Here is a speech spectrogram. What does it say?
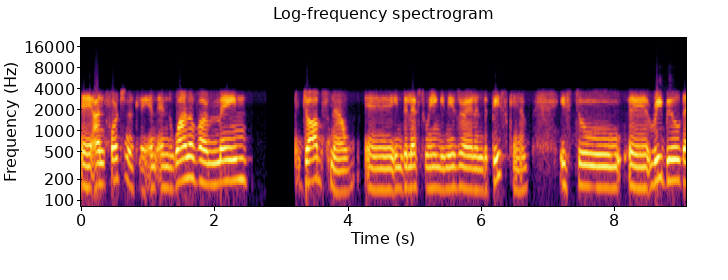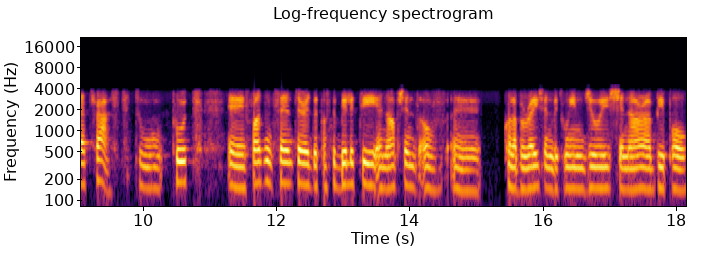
Uh, unfortunately, and, and one of our main jobs now uh, in the left wing in Israel and the peace camp is to uh, rebuild that trust, to put uh, front and center the possibility and options of uh, collaboration between Jewish and Arab people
